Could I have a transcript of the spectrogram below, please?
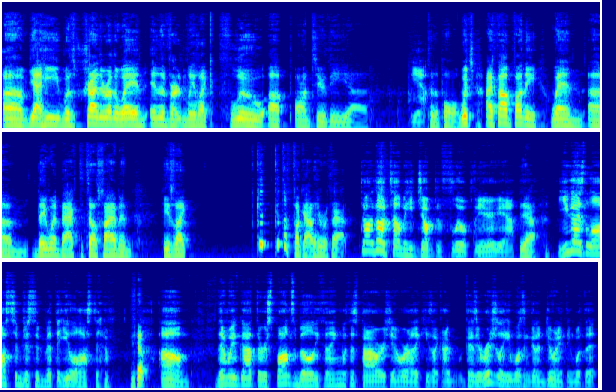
Um, yeah, he was trying to run away and inadvertently like flew up onto the uh, Yeah. to the pole, which I found funny when um, they went back to tell Simon. He's like, "Get get the fuck out of here with that." Don't don't tell me he jumped and flew up in the air. Yeah. Yeah. You guys lost him. Just admit that he lost him. Yep. Um, then we've got the responsibility thing with his powers, you know, where like he's like, because originally he wasn't going to do anything with it,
